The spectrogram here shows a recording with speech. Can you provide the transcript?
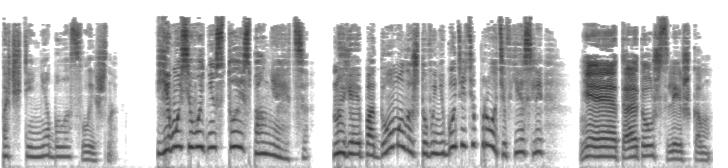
почти не было слышно. «Ему сегодня сто исполняется, но я и подумала, что вы не будете против, если...» «Нет, это уж слишком»,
